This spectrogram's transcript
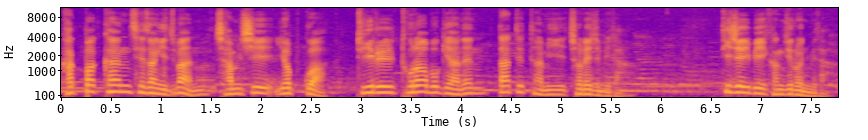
각박한 세상이지만 잠시 옆과 뒤를 돌아보게 하는 따뜻함이 전해집니다. TJB 강진호입니다.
